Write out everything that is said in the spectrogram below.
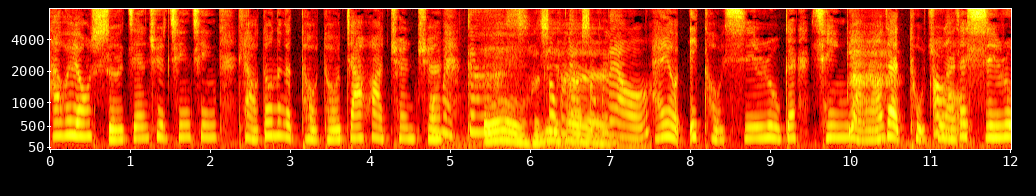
他会用舌尖去轻轻挑逗那个头头加画圈圈。Oh my god！哦，很厉害，受不了，受不了。还有一口吸入跟轻咬，然后再吐出来，再吸入，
